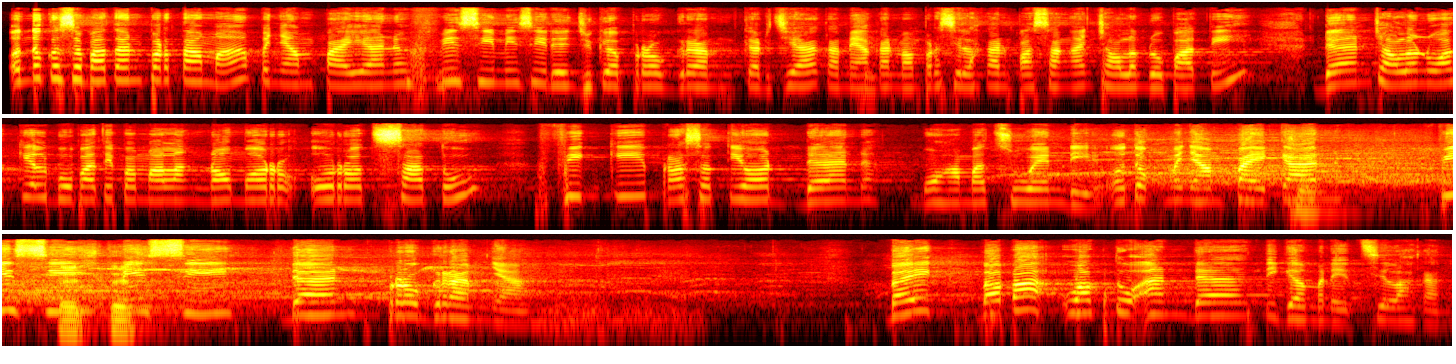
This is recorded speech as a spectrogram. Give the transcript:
Untuk kesempatan pertama penyampaian visi misi dan juga program kerja kami akan mempersilahkan pasangan calon bupati dan calon wakil bupati Pemalang nomor urut 1 Vicky Prasetyo dan Muhammad Suwendi untuk menyampaikan visi misi dan programnya. Baik Bapak waktu Anda tiga menit silahkan.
